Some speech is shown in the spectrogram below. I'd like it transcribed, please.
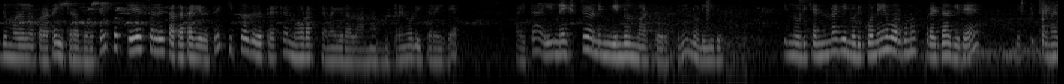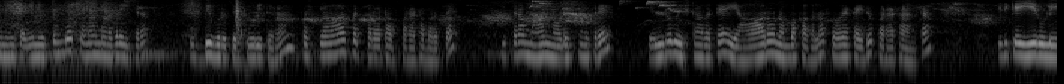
ಇದು ಮೊದಲನೇ ಪರಾಟ ಈ ಥರ ಬರುತ್ತೆ. ಬಟ್ ಟೇಸ್ಟಲ್ಲಿ ಸಖತ್ತಾಗಿರುತ್ತೆ, ಕಿತ್ತೋಗಿರುತ್ತೆ ಅಷ್ಟೇ ನೋಡೋಕ್ಕೆ ಚೆನ್ನಾಗಿರಲ್ಲ ಅನ್ನೋದು ಬಿಟ್ಟರೆ ನೋಡಿ ಈ ಥರ ಇದೆ. ಆಯಿತಾ? ಈಗ ನೆಕ್ಸ್ಟ್ ನಿಮ್ಗೆ ಇನ್ನೊಂದು ಮಾಡಿ ತೋರಿಸ್ತೀನಿ. ನೋಡಿ ಇದು. ಇದು ನೋಡಿ ಚೆನ್ನಾಗಿ ನೋಡಿ ಕೊನೆವರೆಗೂ ಸ್ಪ್ರೆಡ್ ಆಗಿದೆ. ಎಷ್ಟು ಚೆನ್ನಾಗಿ ನೀಟಾಗಿ ನೀವು ತುಂಬ ಚೆನ್ನಾಗಿ ಮಾಡಿದ್ರೆ ಈ ಥರ ಉಬ್ಬಿ ಬರುತ್ತೆ ಪೂರಿ ಥರ. ಫಸ್ಟ್ ಕ್ಲಾಸಾಗಿ ಪರೋಟ ಪರೋಟ ಬರುತ್ತೆ. ಈ ಥರ ಮಾಡಿ ನೋಡಿ ಸ್ನೇಹಿತರೆ, ಎಲ್ರಿಗೂ ಇಷ್ಟ ಆಗುತ್ತೆ. ಯಾರೂ ನಂಬೋಕ್ಕಾಗಲ್ಲ. ಸೋರೆಕಾಯಿದು ಪರೋಟ ಅಂತ. ಇದಕ್ಕೆ ಈರುಳ್ಳಿ,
